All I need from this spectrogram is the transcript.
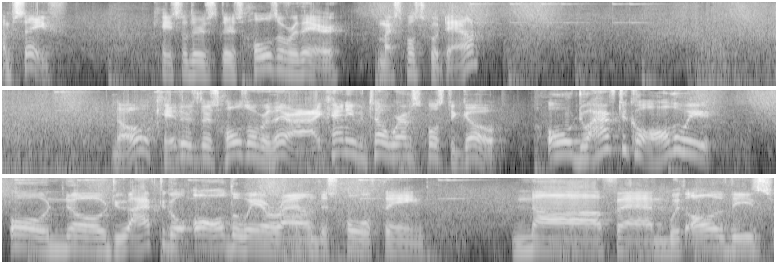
I'm safe. Okay, so there's, there's holes over there. Am I supposed to go down? No? Okay, there's there's holes over there. I can't even tell where I'm supposed to go. Oh, do I have to go all the way? Oh, no, dude. I have to go all the way around this whole thing. Nah, fam. With all of these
